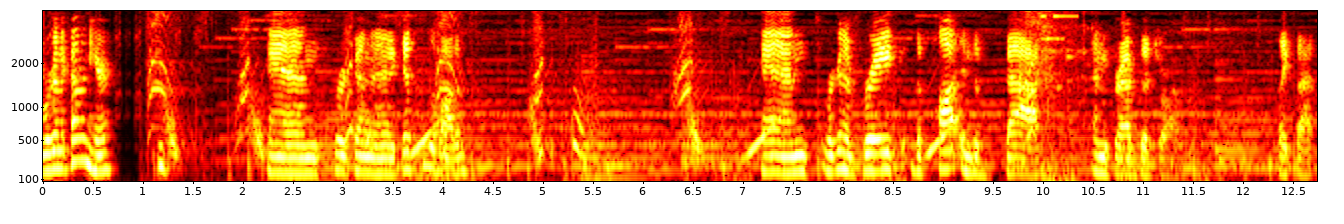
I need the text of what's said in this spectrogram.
we're gonna come in here, and we're gonna get to the bottom, and we're gonna break the pot in the back and grab the drop, like that.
